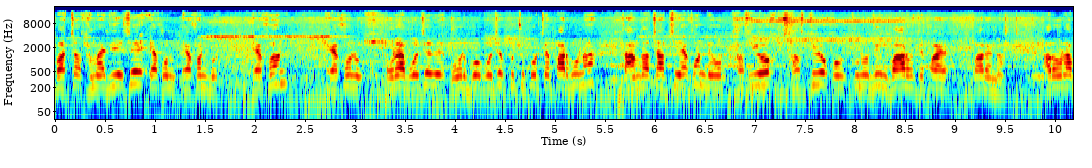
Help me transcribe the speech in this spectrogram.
বাচ্চা থামায় দিয়েছে। এখন এখন এখন এখন ওরা বলছে যে ওর বউ বলছে কিছু করতে পারব না। তা আমরা চাচ্ছি এখন যে ওর ফাঁসি হোক শাস্তি হোক ও কোনো দিন বার হতে পারে- না। আর ওরা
